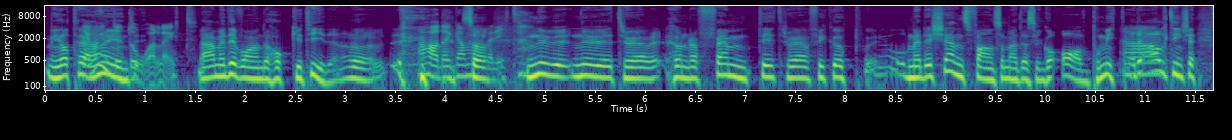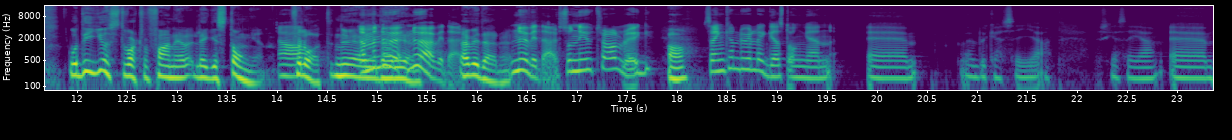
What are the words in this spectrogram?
Men jag Det tränar var ju inte inte. dåligt. Nej, men det var under hockeytiden. Jaha, den gamla Så- merit. Nu, nu tror jag 150 tror jag fick upp. Men det känns fan som att jag ska gå av på mitt. Ja. Det, allting och det är just vart för fan jag lägger stången. Ja. Förlåt, nu är Ja, jag men där nu, igen. nu är vi där. Är vi där nu? Nu är vi där. Så neutral rygg. Ja. Sen kan du lägga stången, eh, vad brukar jag säga? Hur ska jag säga? Eh,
